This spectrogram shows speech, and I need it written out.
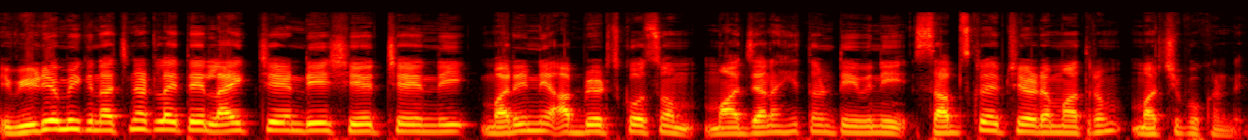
ఈ వీడియో మీకు నచ్చినట్లయితే లైక్ చేయండి షేర్ చేయండి. మరిన్ని అప్డేట్స్ కోసం మా జనహితం టీవీని సబ్స్క్రైబ్ చేయడం మాత్రం మర్చిపోకండి.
